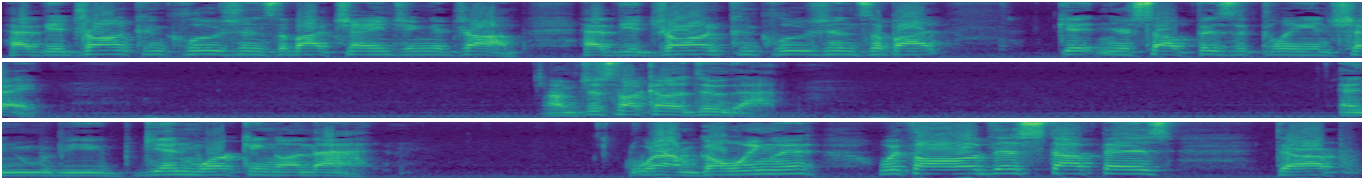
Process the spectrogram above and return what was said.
Have you drawn conclusions about changing a job? Have you drawn conclusions about getting yourself physically in shape? I'm just not going to do that and we begin working on that. Where I'm going with, with all of this stuff is there are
